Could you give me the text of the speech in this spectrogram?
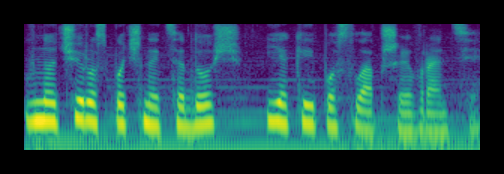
Вночі розпочнеться дощ, який послабшає вранці.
